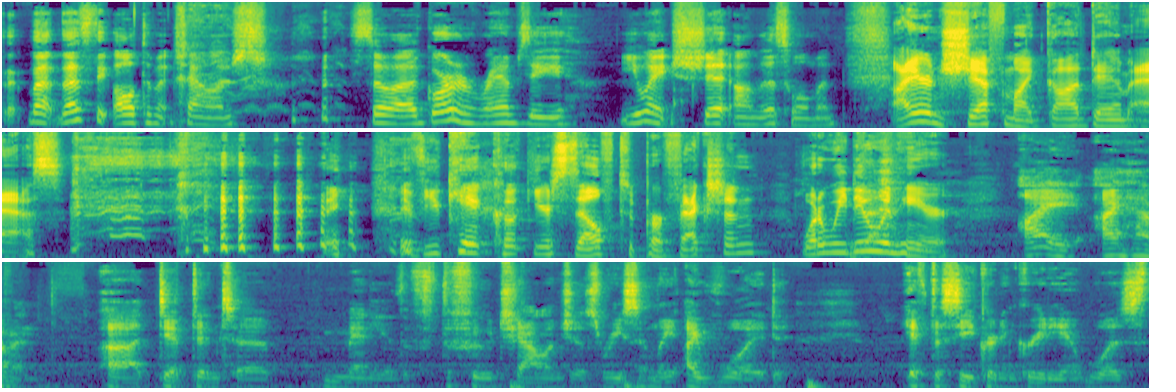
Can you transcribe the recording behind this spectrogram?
Th- That that's the ultimate challenge. so, uh, Gordon Ramsay, you ain't shit on this woman. Iron Chef my goddamn ass. if you can't cook yourself to perfection, what are we doing here? I I haven't uh, dipped into many of the, the food challenges recently. I would if the secret ingredient was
